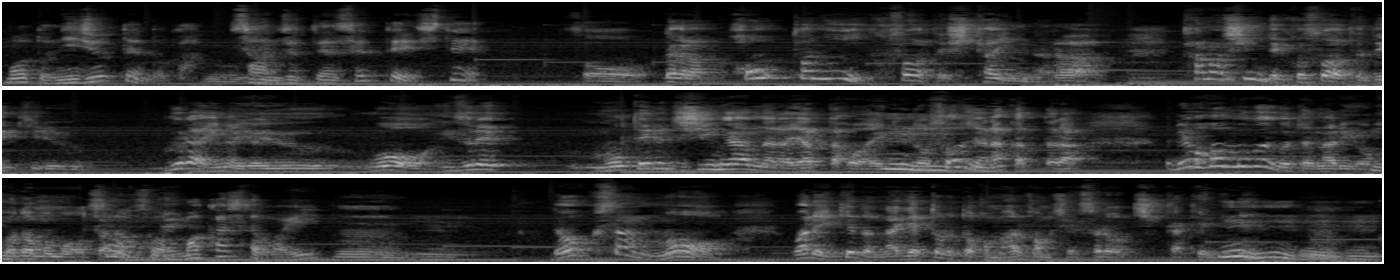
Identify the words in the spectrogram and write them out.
もっと20点とかうん30点設定して、そう。だから本当に子育てしたいんなら、楽しんで子育てできるぐらいの余裕をいずれ持てる自信があるならやった方がいいけど、うんそうじゃなかったら、両方むごいことになるよ、うん子供も大人そうそう、もね。任した方がいい。う。うんん。で、奥さんも悪いけど投げ取るとこもあるかもしれない。それをきっかけにうんうんうんね。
